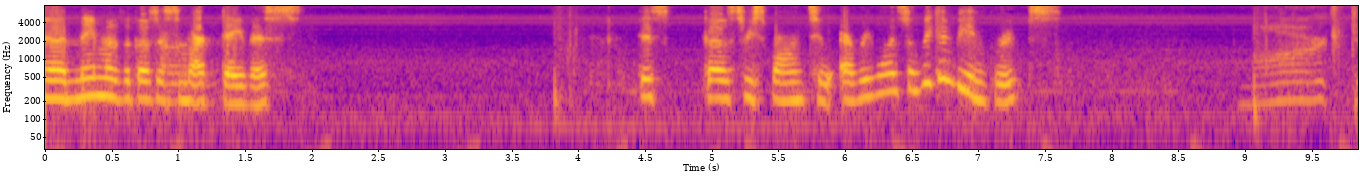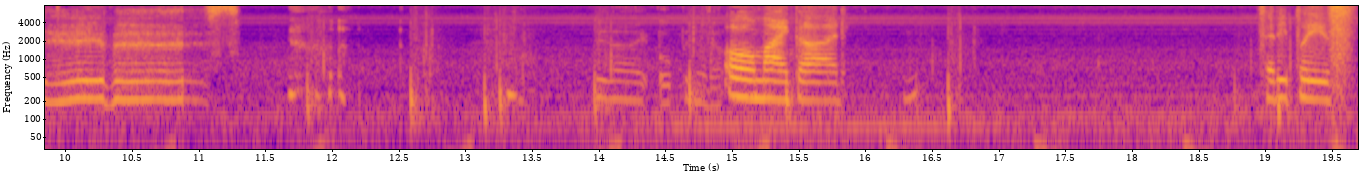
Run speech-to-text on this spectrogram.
it. Alright. Uh, name of the ghost is Mark Davis. This ghost responds to everyone, so we can be in groups. Mark Davis. Did I open it up? Oh my god. Teddy, please.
